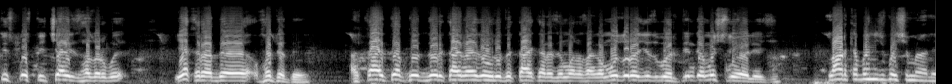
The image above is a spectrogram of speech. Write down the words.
तीस पस्तीस चाळीस हजार रुपये एकरात होते ते आणि काय त्यात जर काय नाही गवलं तर काय करायचं मला सांगा? मजुराचीच भरती आणि त्या मिशनीवाल्याची. लाडक्या बहिणीचे पैसे मिळाले.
